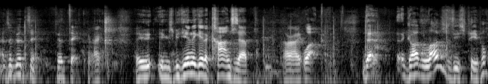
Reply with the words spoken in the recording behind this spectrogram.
That's a good thing. Good thing, right? You, you begin to get a concept, all right, what? That God loves these people.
